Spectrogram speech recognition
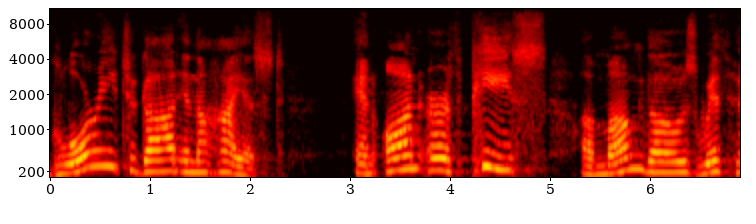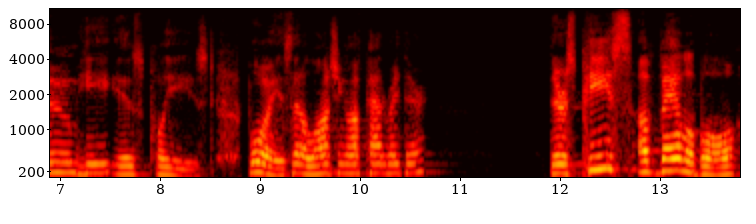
Glory to God in the highest, and on earth peace among those with whom he is pleased. Boy, is that a launching off pad right there? There's peace available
